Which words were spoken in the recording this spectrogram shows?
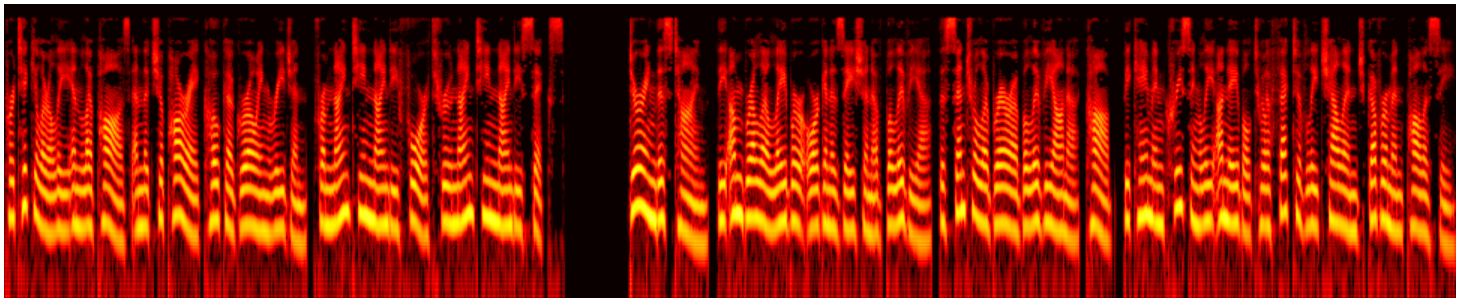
particularly in La Paz and the Chapare coca growing region, from 1994 through 1996. During this time, the umbrella labor organization of Bolivia, the Central Obrera Boliviana COB, became increasingly unable to effectively challenge government policy.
